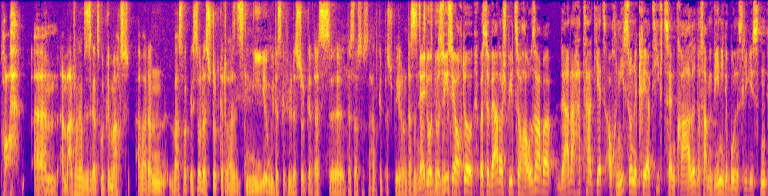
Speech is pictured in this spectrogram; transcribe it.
boah, ähm, am Anfang haben sie es ganz gut gemacht, aber dann war es wirklich so, dass Stuttgart, du hattest nie irgendwie das Gefühl, dass Stuttgart das, äh, das aus der Hand gibt, das Spiel. Und das ist nee, das, du, du siehst ja auch, du, weißt du, Werder spielt zu Hause, aber Werder hat halt jetzt auch nicht so eine Kreativzentrale, das haben wenige Bundesligisten,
